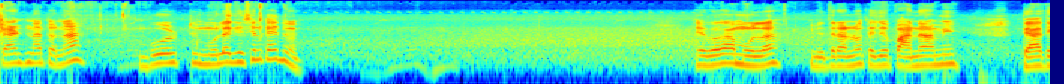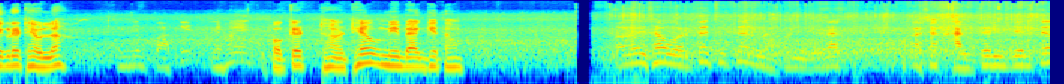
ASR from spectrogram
पॅन्ट नातो ना? बूट मुलं घेशील काय तू? हे बघा मुलं मित्रांनो त्याचे पानं आम्ही त्या तिकडे ठेवलं. पॉकेट ठेव मी बॅग घेत आहो. असा खालतं तर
